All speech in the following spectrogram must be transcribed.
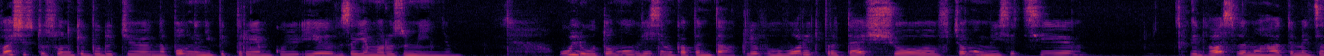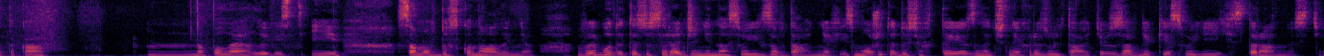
Ваші стосунки будуть наповнені підтримкою і взаєморозумінням. У лютому вісімка пентаклів говорить про те, що в цьому місяці від вас вимагатиметься така наполегливість і самовдосконалення. Ви будете зосереджені на своїх завданнях і зможете досягти значних результатів завдяки своїй старанності.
